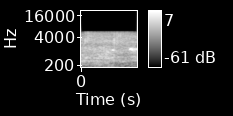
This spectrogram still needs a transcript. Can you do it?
Thank you.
